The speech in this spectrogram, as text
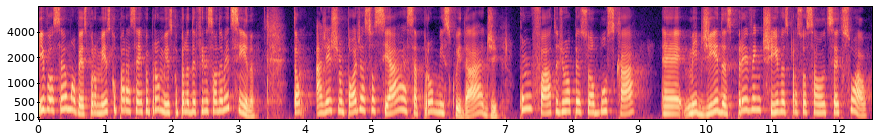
E você, uma vez promíscuo, para sempre promíscuo pela definição da medicina. Então, a gente não pode associar essa promiscuidade com o fato de uma pessoa buscar é, medidas preventivas para sua saúde sexual.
